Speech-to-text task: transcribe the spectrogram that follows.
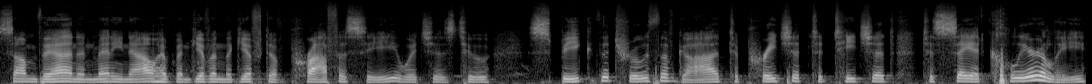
Some then and many now have been given the gift of prophecy, which is to speak the truth of God, to preach it, to teach it, to say it clearly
